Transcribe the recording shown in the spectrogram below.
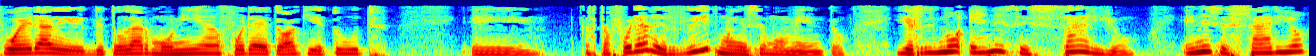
fuera de, toda armonía, fuera de toda quietud, eh, hasta fuera de ritmo en ese momento. Y el ritmo es necesario, es necesario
